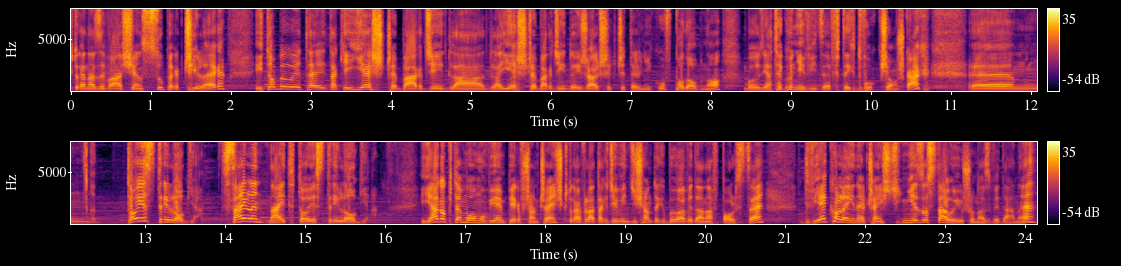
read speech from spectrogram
która nazywała się Super Chiller i to były te takie jeszcze bardziej dla, dla jeszcze bardziej dojrzalszych czytelników, podobno bo ja tego nie widzę w tych dwóch książkach. To jest trylogia. Silent Night to jest trylogia. Ja rok temu omówiłem pierwszą część, która w latach 90. była wydana w Polsce. Dwie kolejne części nie zostały już u nas wydane,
